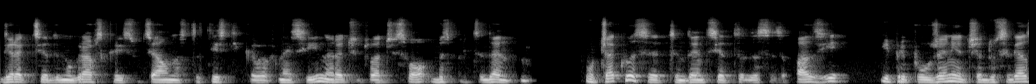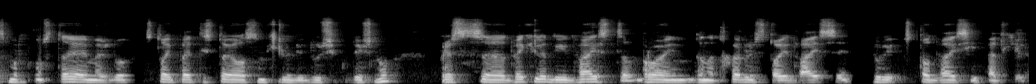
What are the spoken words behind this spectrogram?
дирекция демографска и социална статистика в НСИ, нарече това число безпредседентно. Очаква се тенденцията да се запази и при положение, че до сега смъртността е между 105 и 108 хиляди души годишно, през 2020 броя им да надхвърли 120, дори 125 хиляди.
